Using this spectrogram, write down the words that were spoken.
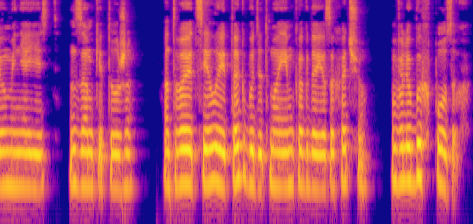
у меня есть, замки тоже. А твое тело и так будет моим, когда я захочу. В любых позах».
